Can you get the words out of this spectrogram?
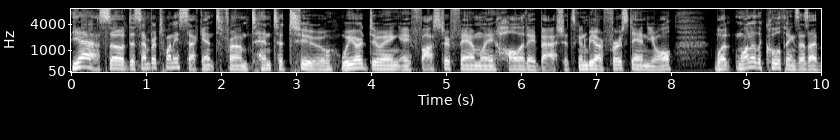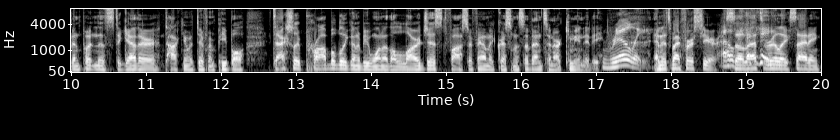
Yeah, so December 22nd from 10 to 2, we are doing a foster family holiday bash. It's going to be our first annual. What one of the cool things as I've been putting this together, talking with different people, it's actually probably going to be one of the largest foster family Christmas events in our community. Really? And it's my first year. So that's really exciting.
